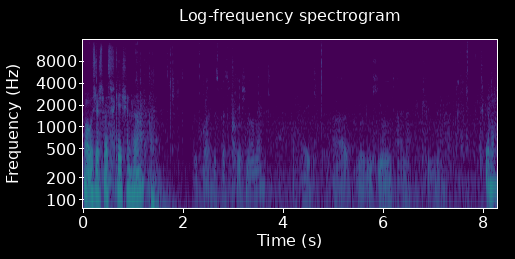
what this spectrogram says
What was your specification for that? Like what the specification on that? Like uh, maybe healing time after treatment. It's a good one.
